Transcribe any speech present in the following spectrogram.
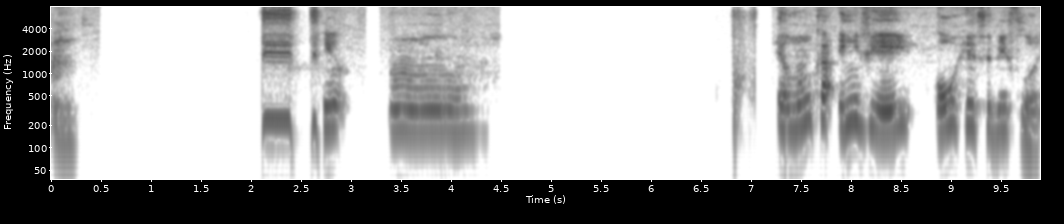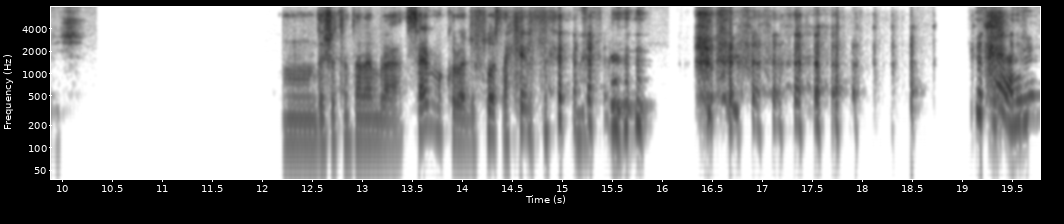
Hum, Eu nunca enviei ou recebi flores. Hum, deixa eu tentar lembrar. Serve uma coroa de flores naquele? Sério?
